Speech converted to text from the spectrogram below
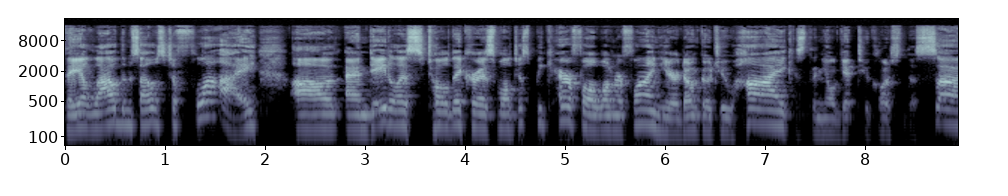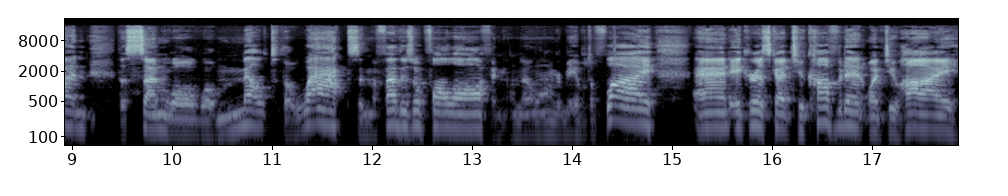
they allowed themselves to fly. Uh, and Daedalus told Icarus, "Well, just be careful when we're flying here. Don't go too high, because then you'll get too close to the sun. The sun will will melt the wax, and the feathers will fall off, and you'll no longer be able to fly." Fly. And Icarus got too confident, went too high,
